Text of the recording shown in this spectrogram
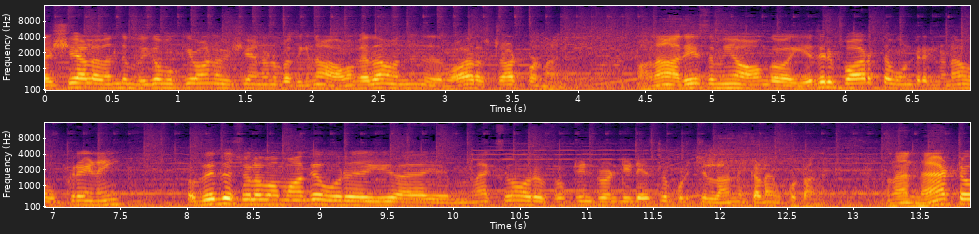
ரஷ்யாவில் வந்து மிக முக்கியமான விஷயம் என்னென்னு பார்த்தீங்கன்னா அவங்க தான் வந்து இந்த வாரம் ஸ்டார்ட் பண்ணாங்க. ஆனால் அதே சமயம் அவங்க எதிர்பார்த்த ஒன்று என்னென்னா உக்ரைனை வெகு சுலபமாக ஒரு மேக்ஸிமம் ஒரு ஃபிஃப்டீன் டுவெண்ட்டி டேஸில் பிடிச்சிடலான்னு கணக்கு போட்டாங்க. ஆனால் நேட்டோ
